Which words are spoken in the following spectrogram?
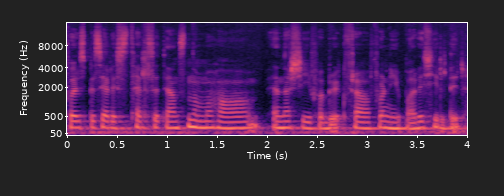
for spesialisthelsetjenesten om å ha energiforbruk fra fornybare kilder.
